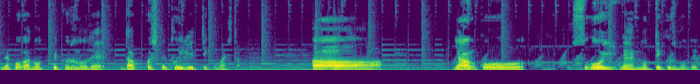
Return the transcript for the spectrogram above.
猫が乗ってくるので、抱っこしてトイレ行ってきました。ああ、にゃんこ、すごいね、乗ってくるのでって。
